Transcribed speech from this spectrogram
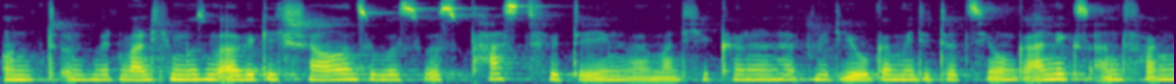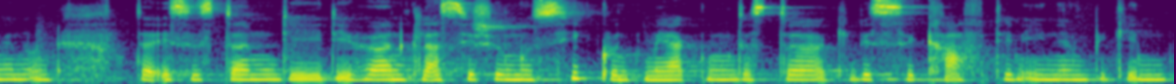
Und, und mit manchen muss man auch wirklich schauen, so was, was passt für den, weil manche können halt mit Yoga, Meditation gar nichts anfangen und da ist es dann, die, die hören klassische Musik und merken, dass da gewisse Kraft in ihnen beginnt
